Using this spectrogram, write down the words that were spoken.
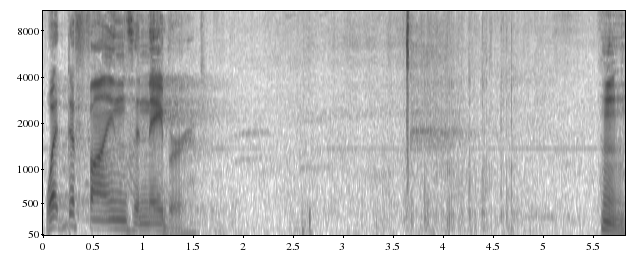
What defines a neighbor? Hmm.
